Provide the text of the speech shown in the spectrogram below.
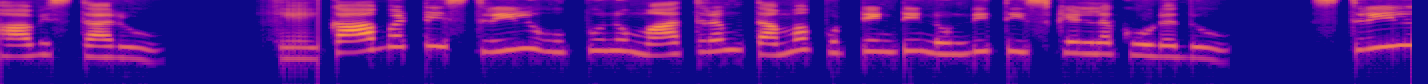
భావిస్తారు. కాబట్టి స్త్రీలు ఉప్పును మాత్రం తమ పుట్టింటి నుండి తీసుకెళ్ళకూడదు. స్త్రీలు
